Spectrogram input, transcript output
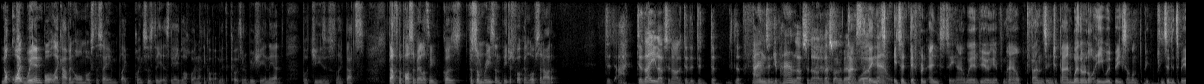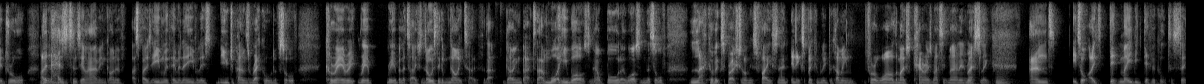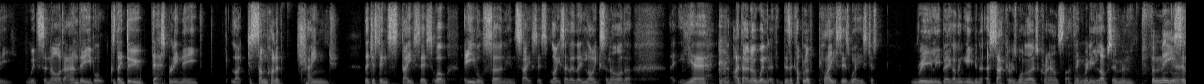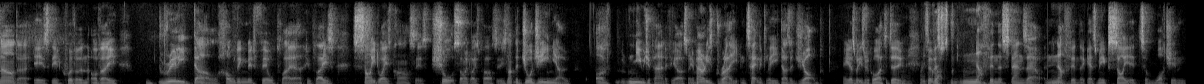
not quite winning, but like having almost the same like points as the as the A block win. I think I went with Kota Ibushi in the end. But Jesus, like that's that's the possibility because for some reason they just fucking love Sanada. Do, ah, do they love Sanada? Do the, do the the fans in Japan love Sanada? That's what I'm about That's to the thing. It's, it's a different entity how we're viewing it from how fans in Japan, whether or not he would be someone to be considered to be a draw. I think the hesitancy I have in kind of, I suppose, even with him and Evil is New Japan's record of sort of career re- re- rehabilitations. I always think of Naito for that, going back to that and what he was and how Bordo was and the sort of lack of expression on his face and inexplicably becoming for a while the most charismatic man in wrestling and it's all it did may be difficult to see with Sanada and Evil because they do desperately need like just some kind of change. They're just in stasis. Well, Evil certainly in stasis. Like you say, they, they like Sanada. Uh, Yeah, I don't know when. There's a couple of places where he's just really big. I think even Osaka is one of those crowds that I think mm. really loves him. And For me, Yeah. Sanada is the equivalent of a really dull holding midfield player who plays sideways passes, short sideways passes. He's like the Jorginho of New Japan, if you ask me. Apparently, he's great and technically he does a job. He does what he's required to do. Mm. But he's But there's just nothing that stands out and mm. nothing that gets me excited to watch him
